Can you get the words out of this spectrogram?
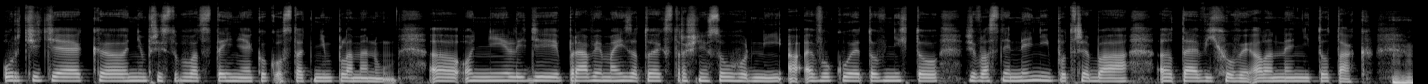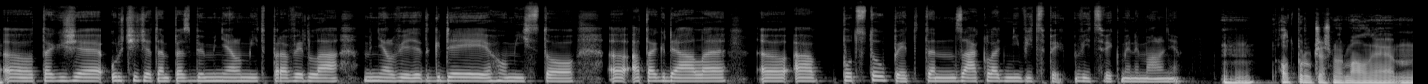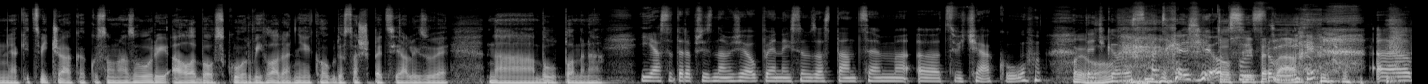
Určitě k ním přistupovat stejně jako k ostatním plemenům. Uh, oni lidi právě mají za to, jak strašně jsou hodní a evokuje to v nich to, že vlastně není potřeba uh, té výchovy, ale není to tak. Mm-hmm. Uh, takže určitě ten pes by měl mít pravidla, měl vědět, kde je jeho místo uh, a tak dále uh, a podstoupit ten základní výcvik, výcvik minimálně. Mm-hmm. Odporúčaš normálne mm, nejaký cvičák, ako sa u nás hovorí, alebo skôr vyhľadať niekoho, kdo sa špecializuje na bull plemena? Já se teda přiznám, že já úplně nejsem zastáncem uh, cvičáků. Ojo. Teďka mi že To si prvá. uh,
